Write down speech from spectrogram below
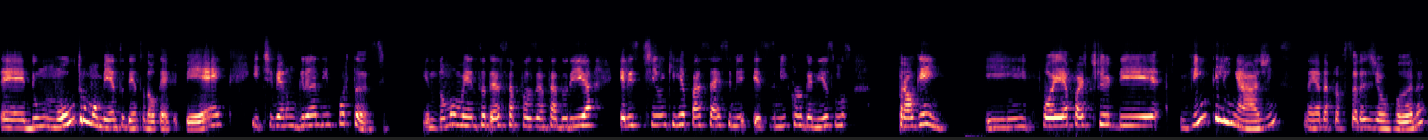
é, de um outro momento dentro da UTFPR e tiveram grande importância. E no momento dessa aposentadoria, eles tinham que repassar esse, esses micro-organismos para alguém. E foi a partir de 20 linhagens né, da professora Giovana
